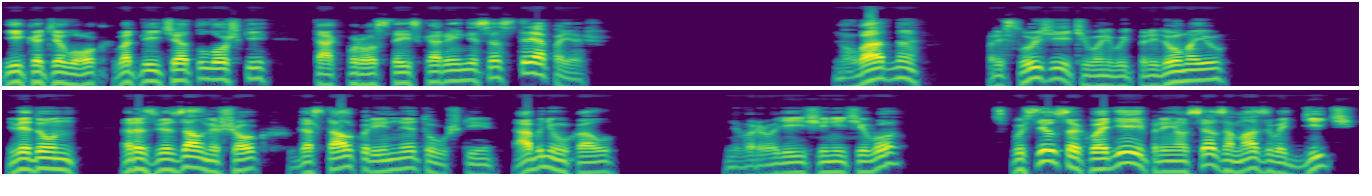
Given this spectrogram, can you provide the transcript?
И котелок, в отличие от ложки, так просто из коры не состряпаешь. Ну ладно, при случае чего-нибудь придумаю. Ведун развязал мешок, достал куриные тушки, обнюхал. Вроде еще ничего. Спустился к воде и принялся замазывать дичь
